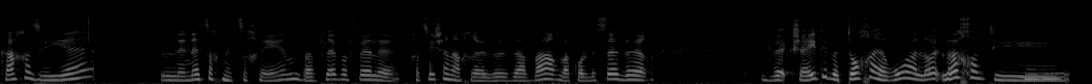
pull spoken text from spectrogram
ככה זה יהיה לנצח נצחים, והפלא ופלא, חצי שנה אחרי זה, זה עבר והכל בסדר. וכשהייתי בתוך האירוע, לא, לא יכולתי...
